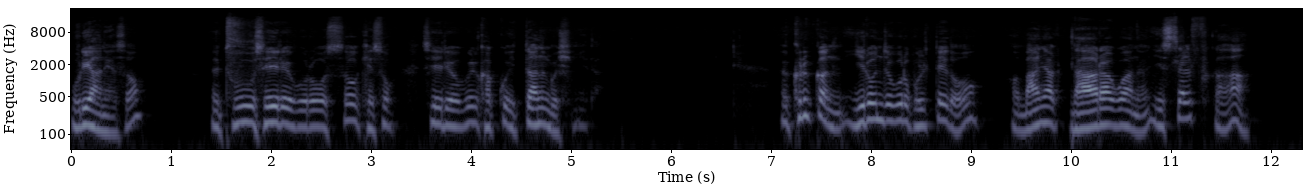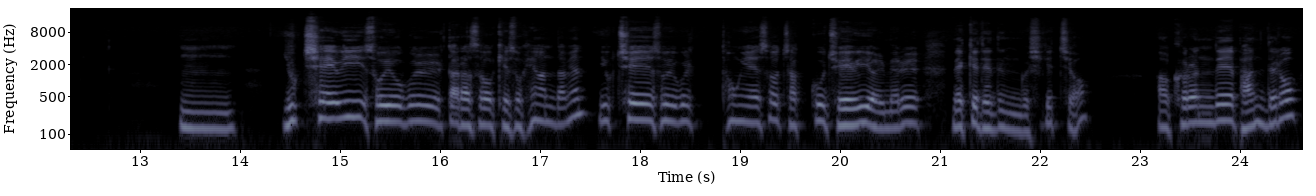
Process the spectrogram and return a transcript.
우리 안에서 두 세력으로서 계속 세력을 갖고 있다는 것입니다. 그러니까 이론적으로 볼 때도 어, 만약 나라고 하는 이 셀프가 음, 육체의 소욕을 따라서 계속 행한다면 육체의 소욕을 통해서 자꾸 죄의 열매를 맺게 되는 것이겠죠. 아, 그런데 반대로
